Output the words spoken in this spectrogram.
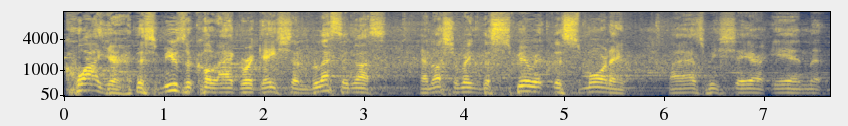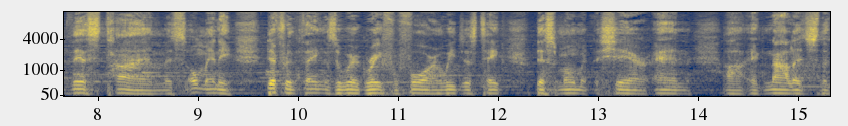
choir, this musical aggregation, blessing us and ushering the Spirit this morning as we share in this time. There's so many different things that we're grateful for, and we just take this moment to share and uh, acknowledge the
